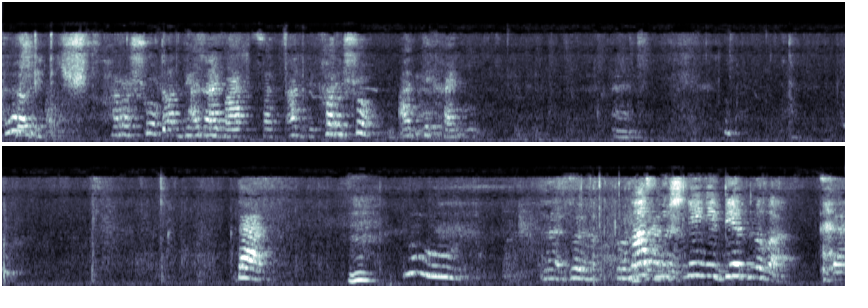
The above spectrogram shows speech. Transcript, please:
кушать, хорошо Отдыхать. одеваться, Отдыхать. хорошо отдыхать. Да. Ну, на- Зоя, У нас мышление бедного. да.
